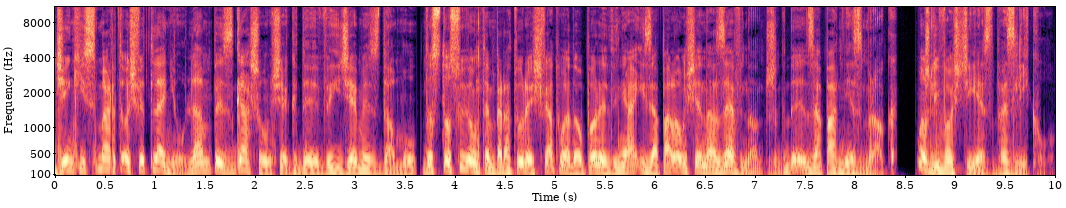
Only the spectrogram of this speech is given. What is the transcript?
Dzięki smart oświetleniu lampy zgaszą się, gdy wyjdziemy z domu, dostosują temperaturę światła do pory dnia i zapalą się na zewnątrz, gdy zapadnie zmrok. Możliwości jest bez liku.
